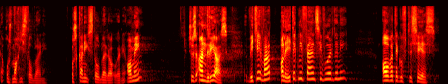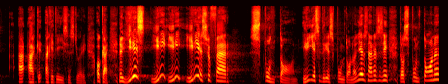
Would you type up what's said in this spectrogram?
Nou ons mag nie stil bly nie. Ons kan nie stil bly daaroor nie. Amen. Soos Andreas, weet jy wat? Al het ek nie fancy woorde nie. Al wat ek hoef te sê is ek ek, het 'n Jesus storie. OK. Nou hierdie is hierdie hierdie hierdie is sover spontaan. Hierdie eerste drie is spontaan. Wanneer is nou net gesê daar's spontane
